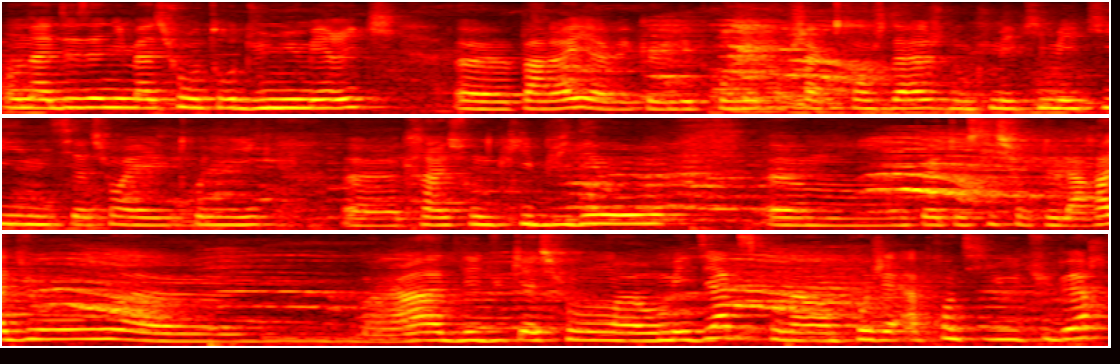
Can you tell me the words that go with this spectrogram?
On a des animations autour du numérique, euh, pareil avec euh, des projets pour chaque tranche d'âge, donc Makey Makey, initiation à l'électronique, euh, création de clips vidéo, on peut être aussi sur de la radio, voilà, de l'éducation aux médias, parce qu'on a un projet apprenti youtubeur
